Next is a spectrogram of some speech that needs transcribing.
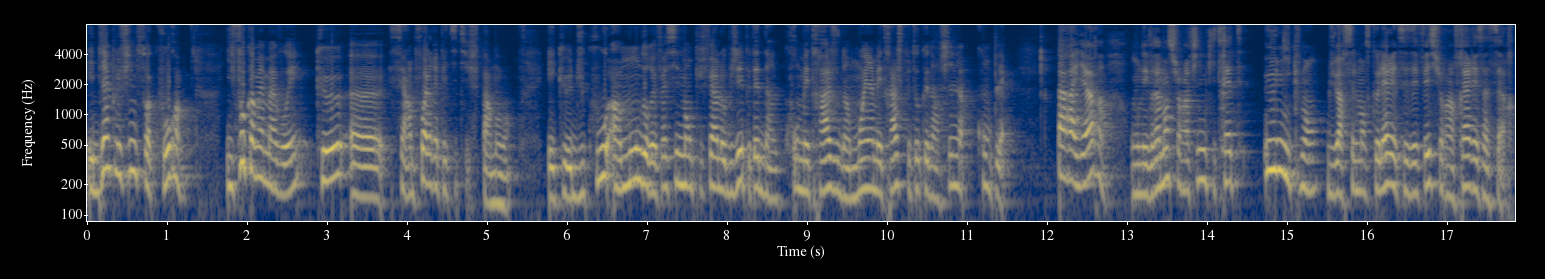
Et bien que le film soit court, il faut quand même avouer que euh, c'est un poil répétitif par moment. et que du coup un monde aurait facilement pu faire l'objet peut-être d'un court métrage ou d'un moyen métrage plutôt que d'un film complet. Par ailleurs, on est vraiment sur un film qui traite uniquement du harcèlement scolaire et de ses effets sur un frère et sa sœur.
